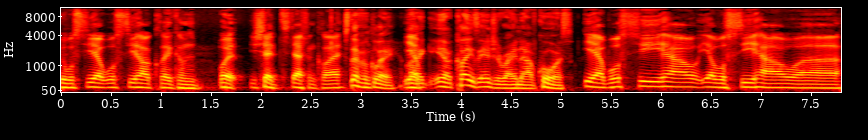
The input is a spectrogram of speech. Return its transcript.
We'll see how we'll see how Clay comes. What you said, Stephen Clay? Stephen Clay, Yeah. like you know, Clay's injured right now, of course. Yeah, we'll see how. Yeah, we'll see how uh,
